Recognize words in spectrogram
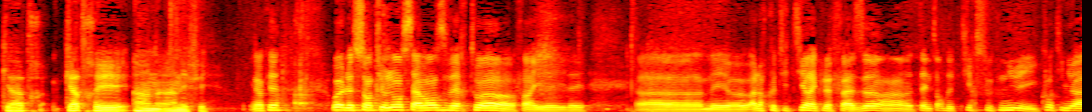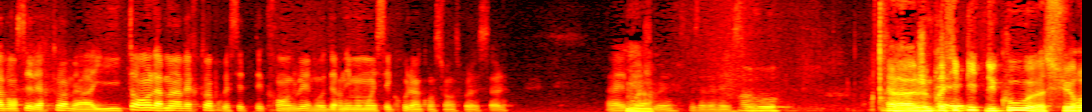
4, 4 et un, un effet. Ok. Ouais, le centurion s'avance vers toi. Enfin, il, est. Euh, mais euh, alors que tu tires avec le phaser, hein, tu as une sorte de tir soutenu et il continue à avancer vers toi, mais euh, il tend la main vers toi pour essayer de t'étrangler, mais au dernier moment, il s'écroule inconscient sur le sol. Ouais, bien joué, vous avez réussi. Bravo. je me précipite du coup sur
